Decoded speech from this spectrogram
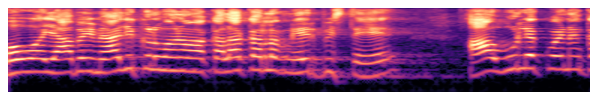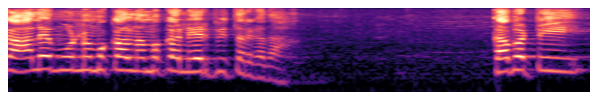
ఓ యాభై మ్యాజిక్లు మనం ఆ కళాకారులకు నేర్పిస్తే ఆ ఊళ్ళకి పోయినాక వాళ్ళే మూడు నమ్మకాలు నమ్మకాలు నేర్పిస్తారు కదా. కాబట్టి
